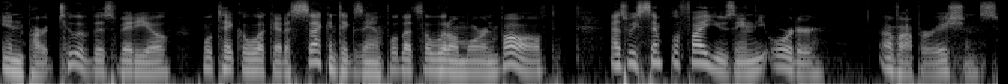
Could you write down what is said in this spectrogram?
In part 2 of this video, we'll take a look at a second example that's a little more involved as we simplify using the order of operations.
